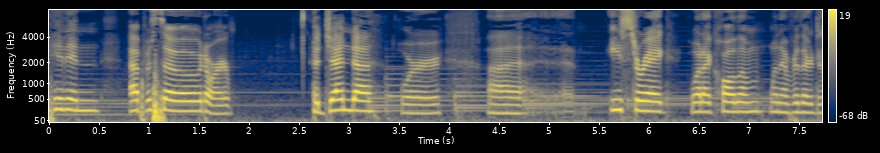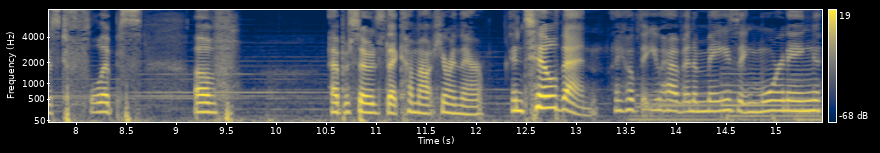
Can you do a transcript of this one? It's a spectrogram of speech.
hidden episode or agenda or uh, Easter egg, what I call them, whenever they're just flips of episodes that come out here and there. Until then, I hope that you have an amazing morning,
